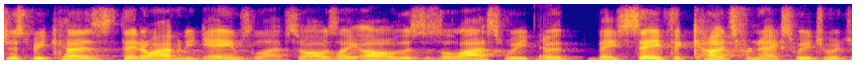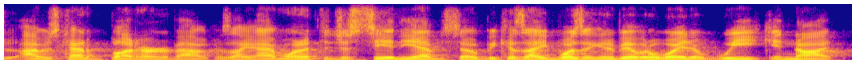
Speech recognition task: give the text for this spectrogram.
just because they don't have any games left. So I was like, oh, this is the last week. But they saved the cuts for next week, which I was kind of butthurt about because like, I wanted to just see it in the episode because I wasn't going to be able to wait a week and not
